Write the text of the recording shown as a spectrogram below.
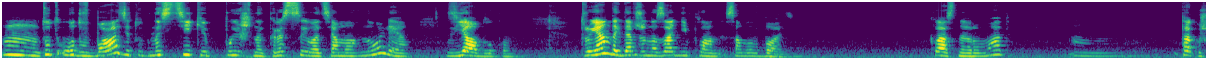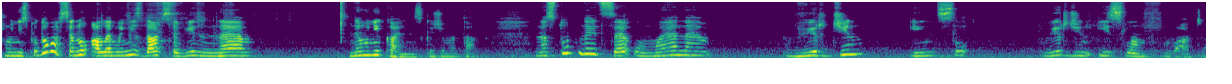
м тут, от в базі, тут настільки пишна, красива ця магнолія з яблуком. Троянда йде вже на задній план, саме в базі. Класний аромат. Також мені сподобався, ну, але мені здався він не, не унікальний, скажімо так. Наступний це у мене Virgin, Insl... Virgin Island Water.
